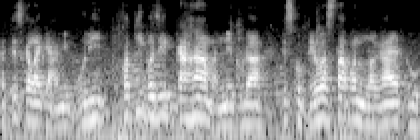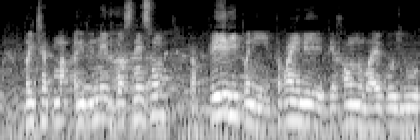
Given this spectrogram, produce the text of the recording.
र त्यसका लागि हामी भोलि कति बजे कहाँ भन्ने कुरा त्यसको व्यवस्थापन लगायतको बैठकमा अहिले नै बस्नेछौँ र फेरि पनि तपाईँले देखाउनु भएको यो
